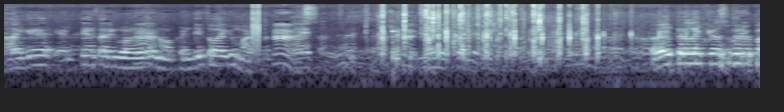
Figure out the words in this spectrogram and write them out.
ಹಾಗೆ ಎಂಟನೇ ತಾರೀಕು ಒಳಗಡೆ ನಾವು ಖಂಡಿತವಾಗಿ ಮಾಡ್ತೀವಿ. ರೈತರೆಲ್ಲ ಕೇಳಿಸ್ಕೊರಿಪ್ಪ.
